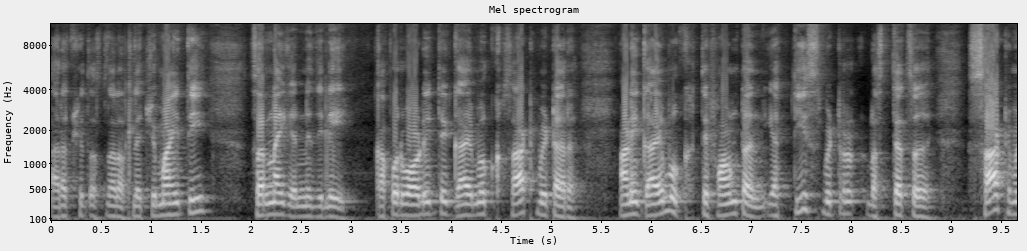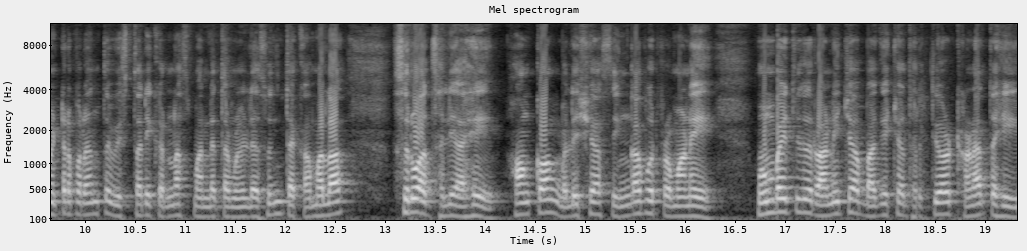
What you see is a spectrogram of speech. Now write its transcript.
आरक्षित असणार असल्याची माहिती सरनाईक यांनी दिली. कापूरवाडी ते गायमुख साठ मीटर आणि गायमुख ते फाउंटन या तीस मीटर रस्त्याचं साठ मीटरपर्यंत विस्तारीकरणास मान्यता मिळाली असून त्या कामाला सुरुवात झाली आहे. हाँगकाँग मलेशिया सिंगापूरप्रमाणे मुंबईतील राणीच्या बागेच्या धर्तीवर ठाण्यातही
